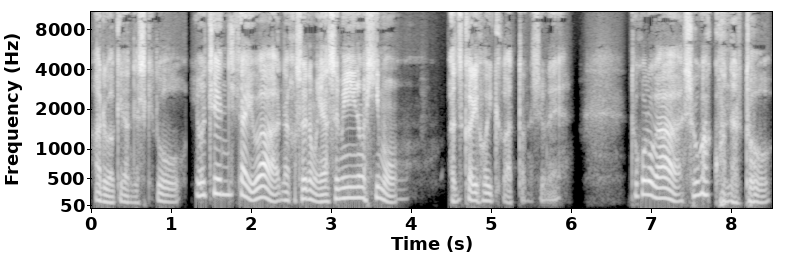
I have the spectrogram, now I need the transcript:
あるわけなんですけど、幼稚園時代はなんかそれでも休みの日も預かり保育があったんですよね。ところが、小学校になると、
